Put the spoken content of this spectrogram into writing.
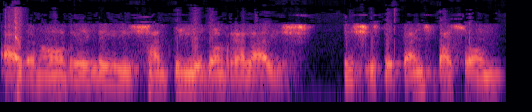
I don't know, really. It's something you don't realize. It's, it's the times pass on,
